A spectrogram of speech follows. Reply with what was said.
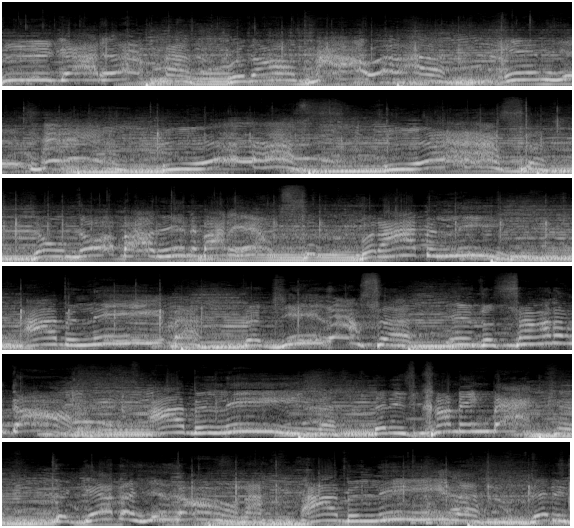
He got up uh, with all power uh, in His hand? Yes, yes. Don't know about anybody else, but I believe. I believe uh, that Jesus uh, is the Son of God. I believe that He's coming back to gather His own. I believe that He's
